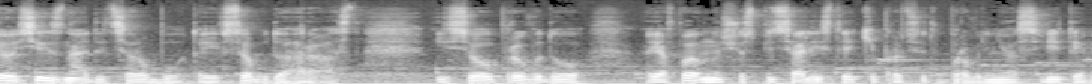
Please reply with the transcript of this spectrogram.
для усіх знайдеться робота і все буде гаразд. І з цього приводу я впевнений, що спеціалісти, які працюють в управлінні освіти,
